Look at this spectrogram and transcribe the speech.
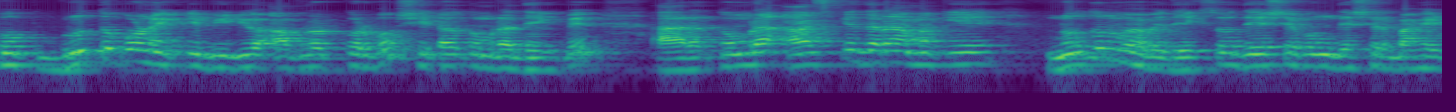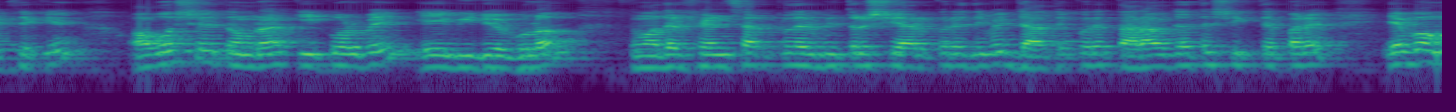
খুব গুরুত্বপূর্ণ একটি ভিডিও আপলোড করব, সেটাও তোমরা দেখবে। আর তোমরা আজকে যারা আমাকে নতুনভাবে দেখছ দেশ এবং দেশের বাহির থেকে, অবশ্যই তোমরা কি করবে এই ভিডিওগুলো তোমাদের ফ্রেন্ড সার্কেলের ভিতরে শেয়ার করে দিবে, যাতে করে তারাও যাতে শিখতে পারে। এবং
